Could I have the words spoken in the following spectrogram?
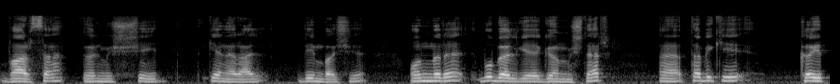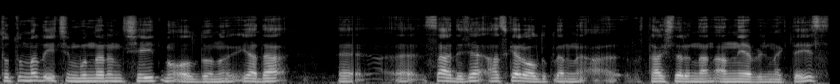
varsa ölmüş şehit general binbaşı onları bu bölgeye gömmüşler. E, tabii ki kayıt tutulmadığı için bunların şehit mi olduğunu ya da e, e, sadece asker olduklarını e, taşlarından anlayabilmekteyiz.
